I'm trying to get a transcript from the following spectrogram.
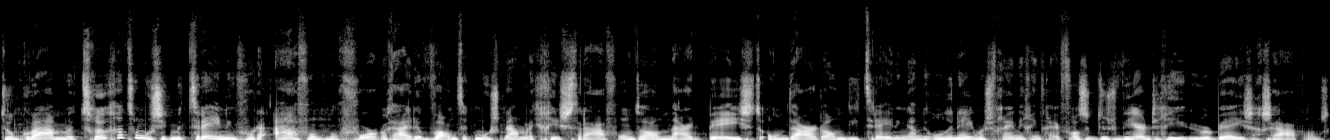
Toen kwamen we terug en toen moest ik mijn training voor de avond nog voorbereiden. Want ik moest namelijk gisteravond dan naar het beest om daar dan die training aan de ondernemersvereniging te geven. Was ik dus weer drie uur bezig s'avonds.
